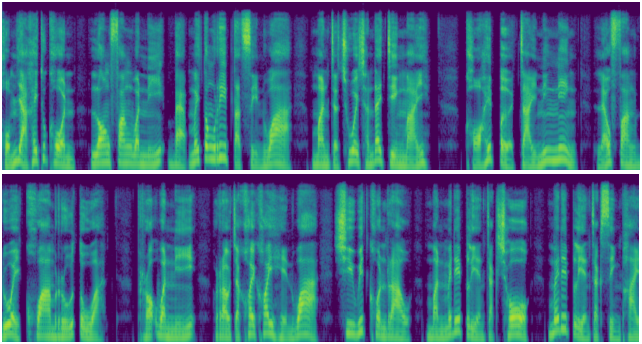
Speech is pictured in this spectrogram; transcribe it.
ผมอยากให้ทุกคนลองฟังวันนี้แบบไม่ต้องรีบตัดสินว่า มันจะช่วยฉันได้จริงไหม ขอให้เปิดใจนิ่งๆ แล้วฟังด้วยความรู้ตัว เพราะวันนี้ เราจะค่อยๆเห็นว่าชีวิตคนเรา มันไม่ได้เปลี่ยนจากโชค ไม่ได้เปลี่ยนจากสิ่งภาย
